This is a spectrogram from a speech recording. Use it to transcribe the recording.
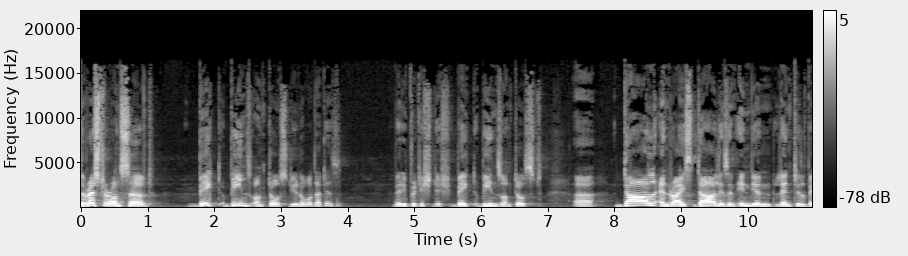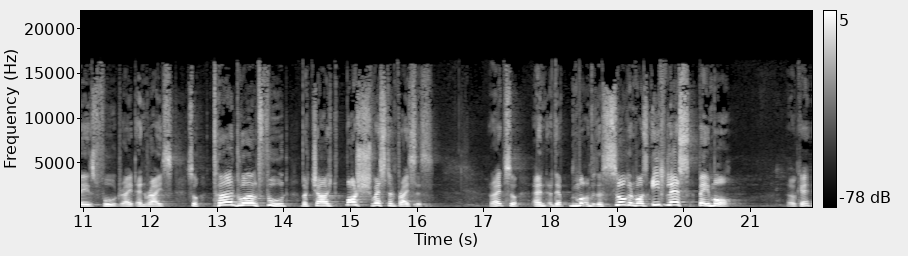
The restaurant served baked beans on toast. Do you know what that is? Very British dish. Baked beans on toast. Uh, dal and rice. Dal is an Indian lentil based food, right? And rice. So, third world food, but charged posh Western prices. Right? So, and the, the slogan was eat less, pay more. Okay?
